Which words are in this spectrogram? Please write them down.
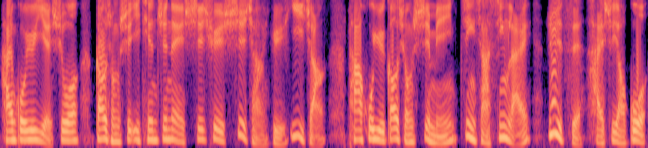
韩国瑜也说，高雄市一天之内失去市长与议长，他呼吁高雄市民静下心来，日子还是要过，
